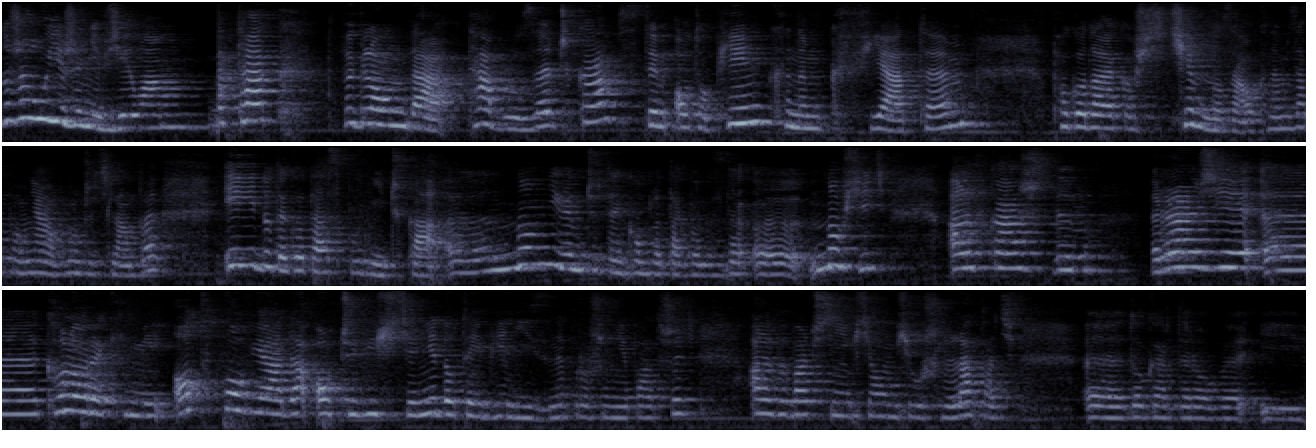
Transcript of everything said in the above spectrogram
no żałuję, że nie wzięłam. A tak wygląda ta bluzeczka z tym oto pięknym kwiatem. Pogoda jakoś ciemno za oknem, zapomniałam włączyć lampę. I do tego ta spódniczka. E, No nie wiem, czy ten komplet tak będę e, nosić, ale w każdym razie e, kolorek mi odpowiada. Oczywiście nie do tej bielizny, proszę nie patrzeć, ale wybaczcie, nie chciało mi się już latać do garderoby i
